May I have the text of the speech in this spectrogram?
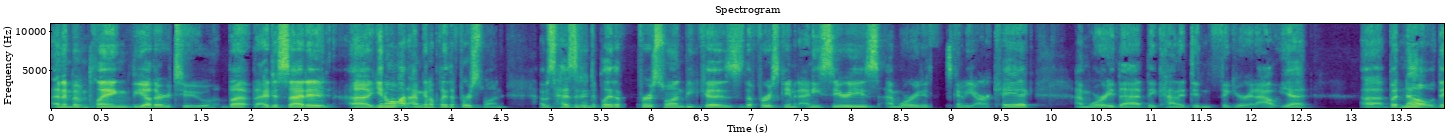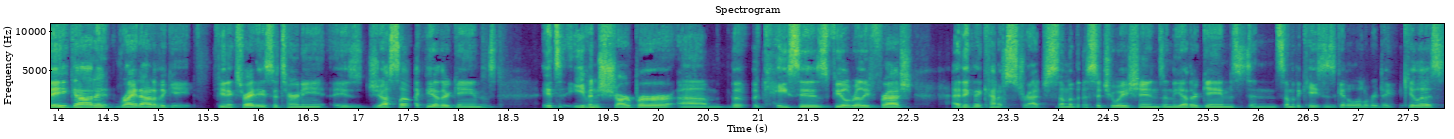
and I've been playing the other two, but I decided, uh, you know what? I'm going to play the first one. I was hesitant to play the first one because the first game in any series, I'm worried it's going to be archaic. I'm worried that they kind of didn't figure it out yet. Uh, but no, they got it right out of the gate. Phoenix Wright Ace Attorney is just like the other games. It's even sharper. Um, the, the cases feel really fresh. I think they kind of stretch some of the situations in the other games, and some of the cases get a little ridiculous.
